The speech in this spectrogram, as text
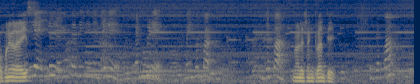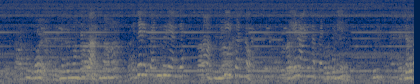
Open your eyes ನಾಳೆ ಸಂಕ್ರಾಂತಿ. ಕಣ್ಣು. ಏನಾಗಿಲ್ಲ ಕಣ್ಣು ಬಿಡಿ ವಿಜಯಪ್ಪ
